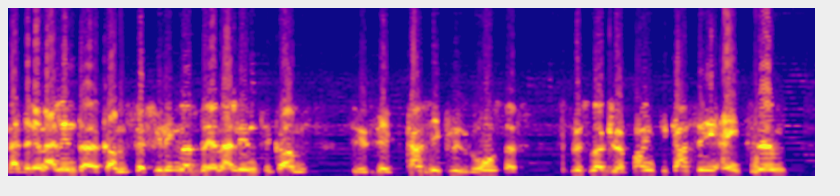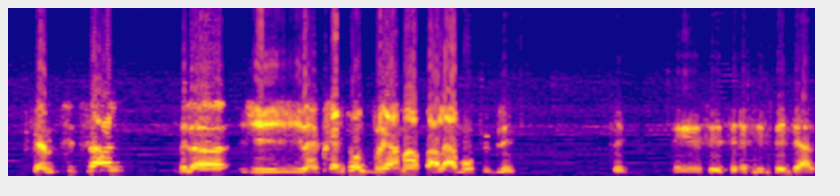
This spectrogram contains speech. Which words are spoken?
l'adrénaline, t'as comme, ce feeling-là d'adrénaline, c'est comme, c'est quand c'est plus gros, c'est plus là que je le pogne. Puis quand c'est intime, c'est une petite salle, mais là, j'ai l'impression de vraiment parler à mon public. C'est spécial.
